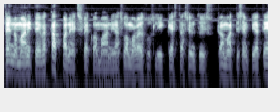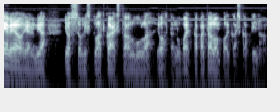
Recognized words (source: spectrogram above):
Fenomaanit eivät tappaneet Svekomaania. Suomalaisuusliikkeestä syntyisi dramaattisempia TV-ohjelmia, jos se olisi 1800-luvulla johtanut vaikkapa talonpoikaskapinaan.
